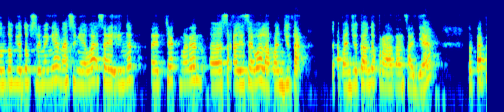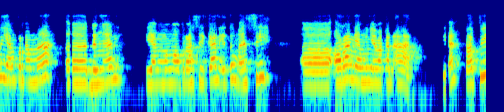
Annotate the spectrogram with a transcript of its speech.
untuk YouTube streamingnya masih nyewa. Saya ingat, saya cek kemarin uh, sekali sewa 8 juta. 8 juta untuk peralatan saja. Tetapi yang pertama uh, dengan yang mengoperasikan itu masih uh, orang yang menyewakan alat. ya. Tapi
